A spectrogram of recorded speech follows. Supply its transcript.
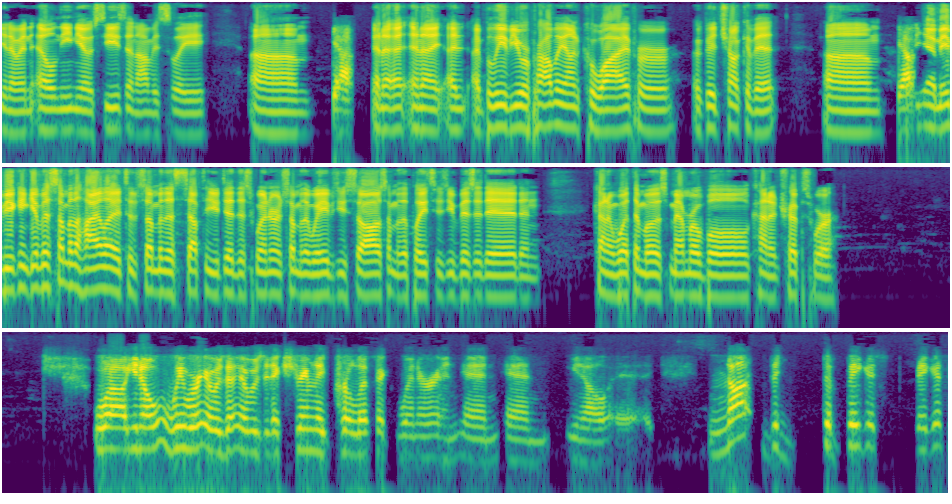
you know, an El Nino season, obviously. Um, yeah. And I and I I believe you were probably on Kauai for a good chunk of it. Um, yeah. Yeah. Maybe you can give us some of the highlights of some of the stuff that you did this winter, and some of the waves you saw, some of the places you visited, and kind of what the most memorable kind of trips were? Well, you know, we were it was a, it was an extremely prolific winter, and and and you know, not the the biggest biggest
